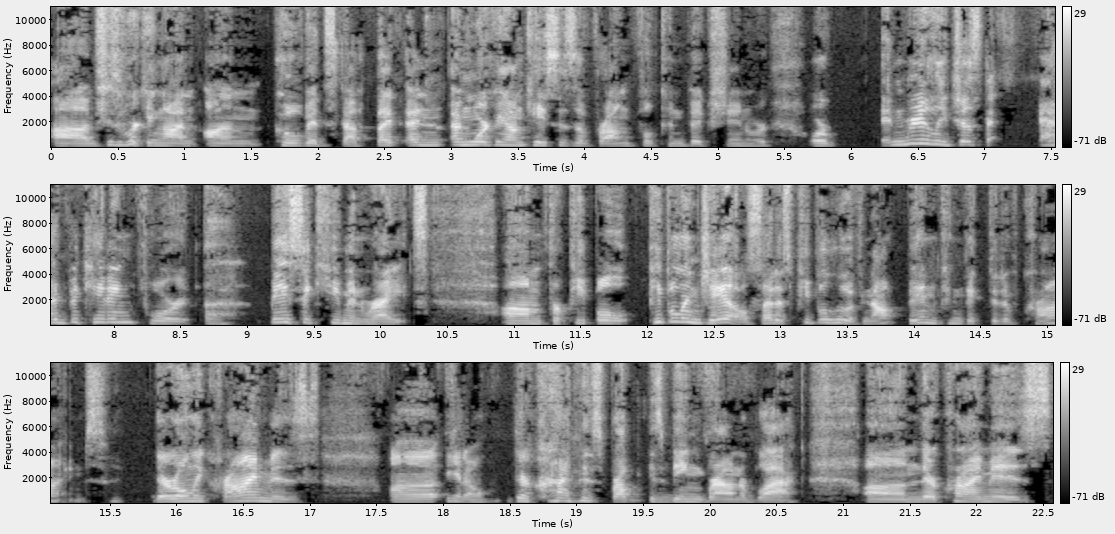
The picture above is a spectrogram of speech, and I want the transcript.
Um, she's working on on COVID stuff, but and and working on cases of wrongful conviction or or and really just advocating for uh, basic human rights um, for people people in jails. That is, people who have not been convicted of crimes. Their only crime is, uh, you know, their crime is prob- is being brown or black. Um, their crime is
